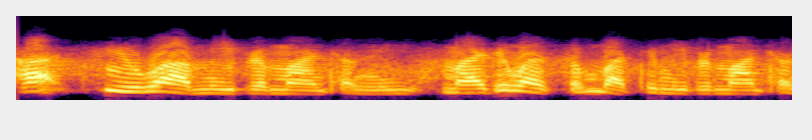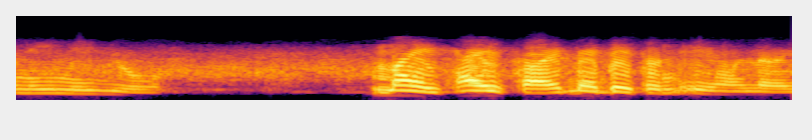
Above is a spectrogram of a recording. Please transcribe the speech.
คะชื่อว่ามีประมาณเท่านี้ หมายถึงว่าสมบัติที่มีประมาณเท่านี้มีอยู่ ไม่ใช่สอยได้ด้วยตนเองเลย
